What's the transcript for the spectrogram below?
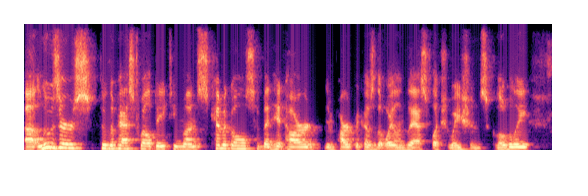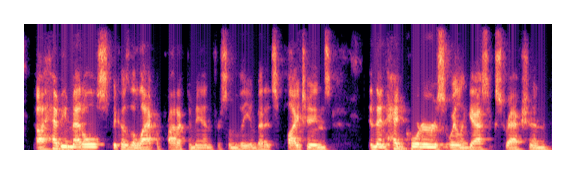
Uh, losers through the past 12 to 18 months, chemicals have been hit hard in part because of the oil and gas fluctuations globally. Uh, heavy metals because of the lack of product demand for some of the embedded supply chains. And then headquarters, oil and gas extraction,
